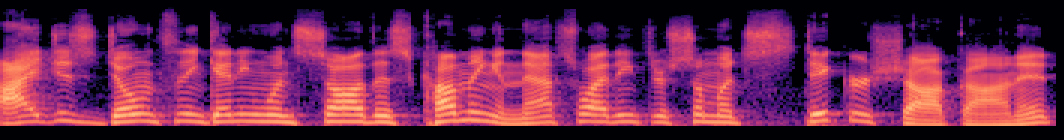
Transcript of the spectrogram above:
I just don't think anyone saw this coming, and that's why I think there's so much sticker shock on it,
